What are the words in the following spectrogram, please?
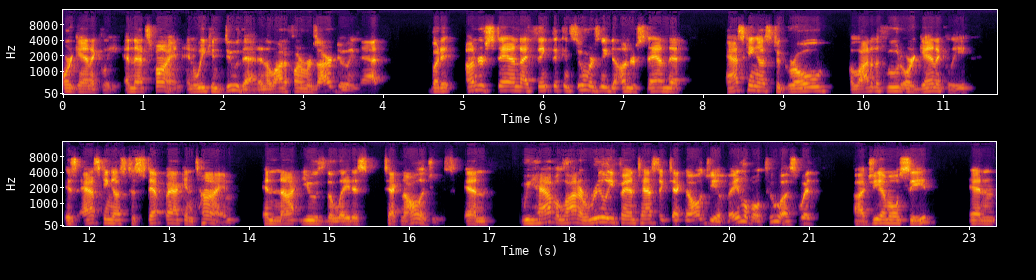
organically, and that's fine. And we can do that, and a lot of farmers are doing that. But it understand, I think the consumers need to understand that asking us to grow a lot of the food organically is asking us to step back in time and not use the latest technologies. And we have a lot of really fantastic technology available to us with uh, GMO seed and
